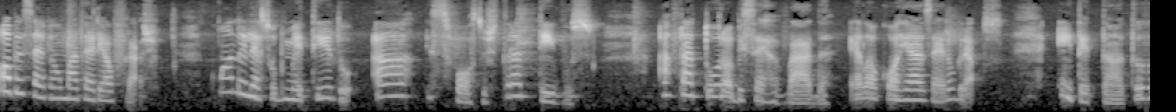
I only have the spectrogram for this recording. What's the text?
Observem um material frágil. Quando ele é submetido a esforços trativos, a fratura observada ela ocorre a zero graus. Entretanto,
